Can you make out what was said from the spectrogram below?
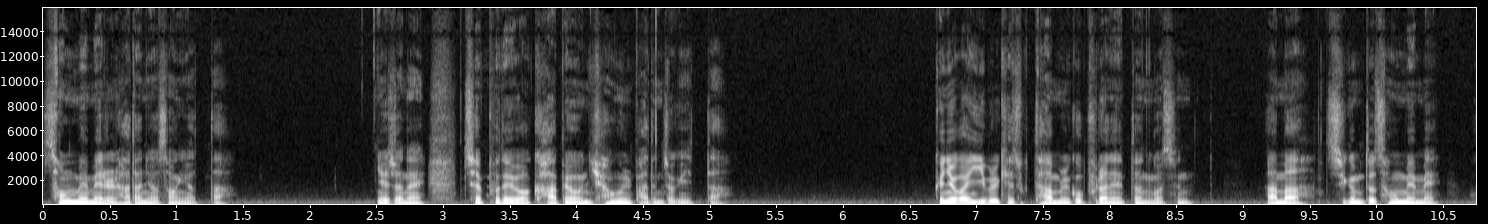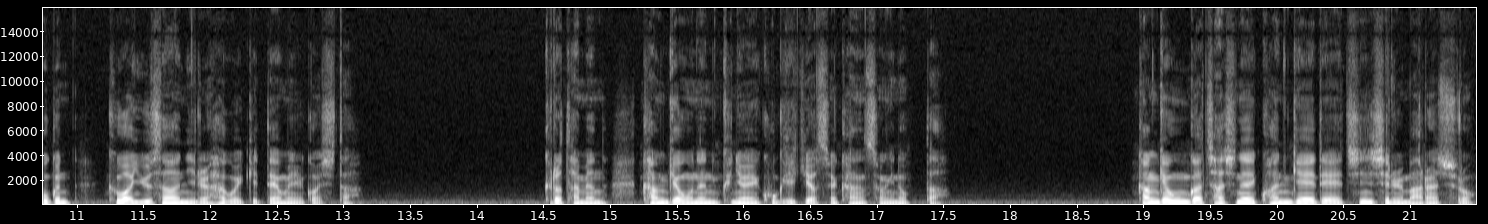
성매매를 하던 여성이었다. 예전에 체포되어 가벼운 형을 받은 적이 있다. 그녀가 입을 계속 다물고 불안했던 것은 아마 지금도 성매매 혹은 그와 유사한 일을 하고 있기 때문일 것이다. 그렇다면 강경훈은 그녀의 고객이었을 가능성이 높다. 강경훈과 자신의 관계에 대해 진실을 말할수록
